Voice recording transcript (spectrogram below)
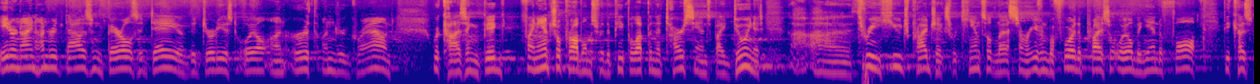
eight or nine hundred thousand barrels a day of the dirtiest oil on earth underground. We're causing big financial problems for the people up in the tar sands by doing it. Uh, uh, three huge projects were canceled last summer, even before the price of oil began to fall, because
